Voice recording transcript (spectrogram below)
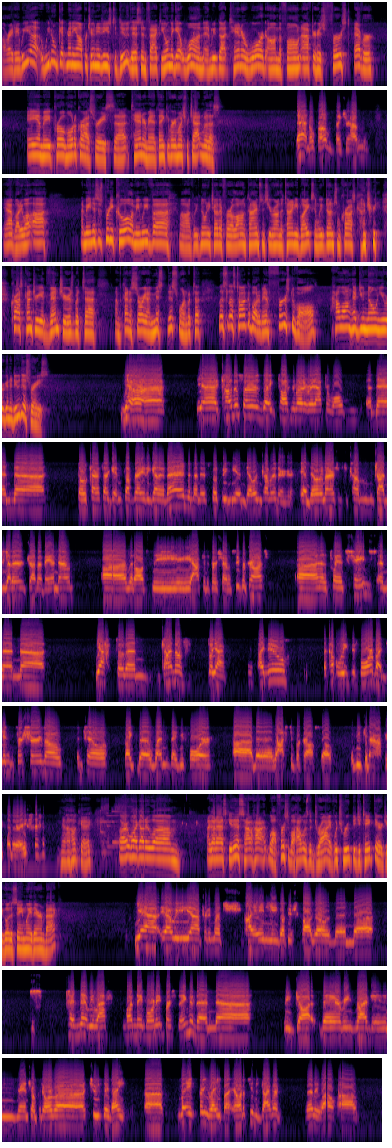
All right, hey, we uh, we don't get many opportunities to do this. In fact, you only get one, and we've got Tanner Ward on the phone after his first ever AMA Pro motocross race. Uh, Tanner, man, thank you very much for chatting with us. Yeah, no problem. Thanks for having me. Yeah, buddy. Well, uh, I mean, this is pretty cool. I mean, we've uh, well, we've known each other for a long time since you were on the tiny bikes, and we've done some cross country cross country adventures. But uh, I'm kind of sorry I missed this one. But uh, let's let's talk about it, man. First of all, how long had you known you were going to do this race? Yeah, uh, yeah, kind of started like talking about it right after Walton, and then uh, so kind of started getting stuff ready together then, and then it's supposed to be me and Dylan coming, or yeah, Dylan and I are supposed to come drive together, drive a van down. Uh, and obviously after the first round of Supercross, uh, the plans changed, and then uh, yeah, so then kind of so yeah, I knew a couple weeks before, but didn't for sure know until like the Wednesday before uh, the last Supercross. So a week and a half before the race. yeah. Okay. All right. Well, I got to um, I got to ask you this: how how well? First of all, how was the drive? Which route did you take there? Did you go the same way there and back? Yeah, yeah, we uh, pretty much I eighty go through Chicago and then uh, just ten it. We left Monday morning first thing, and then uh, we got there. We arrived in Rancho Cordova Tuesday night, uh, late, pretty late, but honestly, the drive went really well. Uh,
